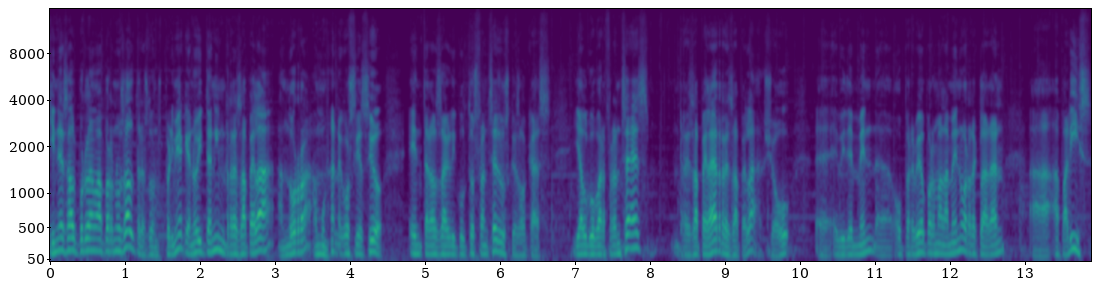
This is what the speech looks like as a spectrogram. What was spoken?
Quin és el problema per nosaltres? Doncs primer que no hi tenim res a pelar, Andorra, amb una negociació entre els agricultors francesos, que és el cas, i el govern francès, res a pelar, res a pelar. Això, eh, evidentment, eh, o per bé o per malament, ho arreglaran a, a París.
